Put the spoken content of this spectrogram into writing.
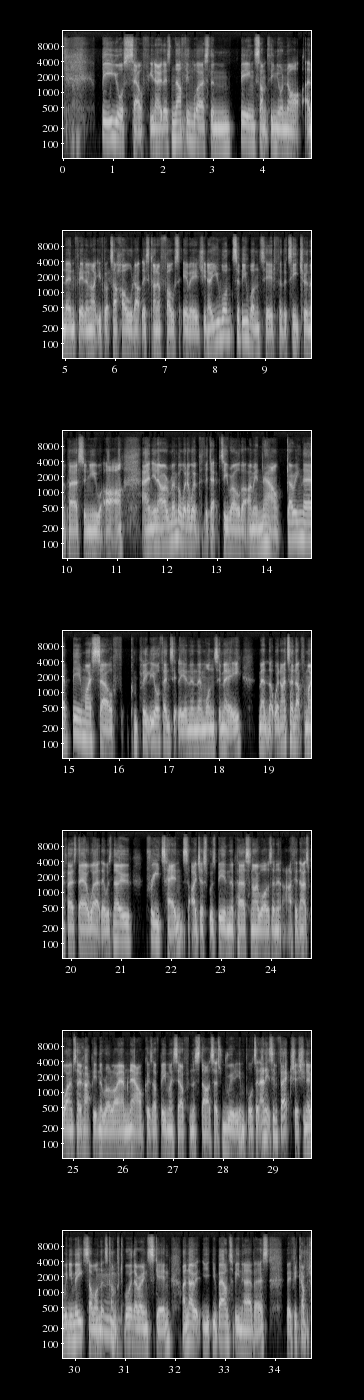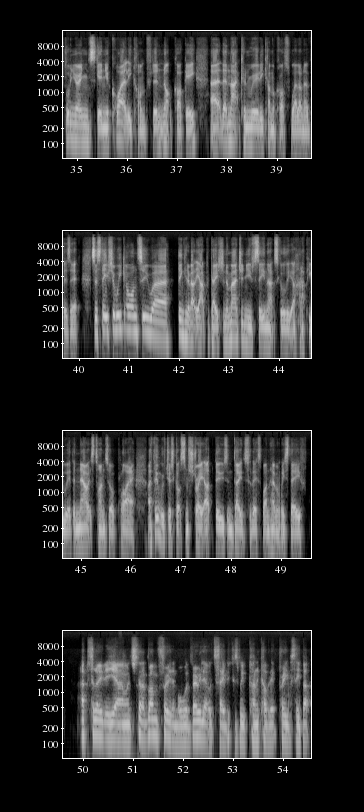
be yourself. You know, there's hmm. nothing worse than being something you're not and then feeling like you've got to hold up this kind of false image. You know, you want to be wanted for the teacher and the person you are. And, you know, I remember when I went for the deputy role that I'm in now, going there, being myself completely authentically, and then them wanting me meant that when I turned up for my first day of work, there was no pretense. I just was being the person I was. And I think that's why I'm so happy in the role I am now, because I've been myself from the start. So it's really important. And it's infectious. You know, when you meet someone that's mm. comfortable in their own skin, I know you're bound to be nervous, but if you're comfortable in your own skin, you're quietly confident, not cocky, uh, then that can really come across well on a visit. So, Steve, should we go on to uh, thinking about the application? Imagine you've seen that school that you're happy with, and now it's time to apply. I think we've just got some straight up do's and don'ts for this one, haven't we, Steve? Absolutely, yeah. I'm just going to run through them all with very little to say because we've kind of covered it previously. But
